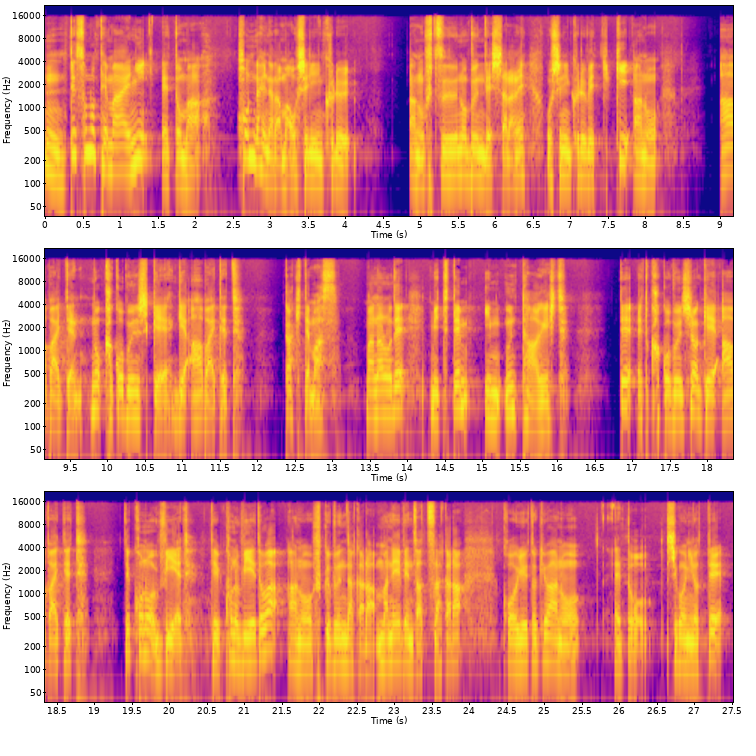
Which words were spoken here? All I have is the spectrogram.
うん。で、その手前に、えっとまあ、本来ならまあお尻に来る、あの普通の文でしたらね、お尻に来るべき、あの、アーバイテンの過去分詞形、ゲアーバイテッが来てます。まあ、なので、mit dem im Unterricht. で、えっと、過去分詞の gearbeitet. で、この wird. で、この wird は、あの、副文だから、まあ、ネーベン雑だから、こういう時は、あの、えっと、死語によって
